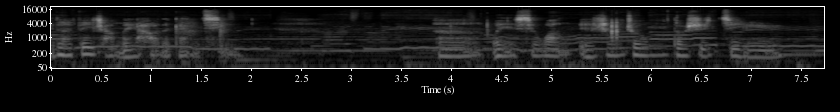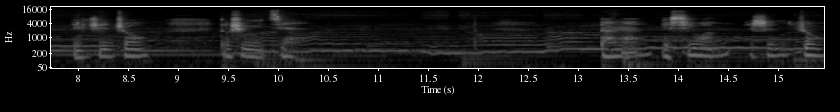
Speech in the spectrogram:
一段非常美好的感情，嗯，我也希望人生中都是际遇，人生中都是遇见。当然，也希望人生中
